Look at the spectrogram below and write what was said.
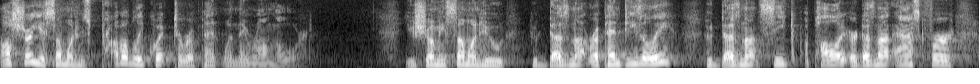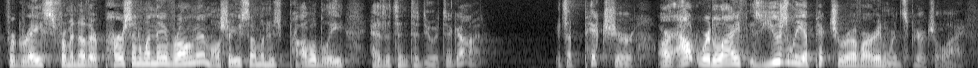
I'll show you someone who's probably quick to repent when they wrong the Lord. You show me someone who, who does not repent easily, who does not seek apology or does not ask for, for grace from another person when they've wronged them. I'll show you someone who's probably hesitant to do it to God. It's a picture. Our outward life is usually a picture of our inward spiritual life.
